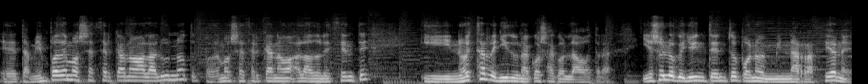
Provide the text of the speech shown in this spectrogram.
eh, también podemos ser cercanos al alumno, podemos ser cercanos al adolescente y no está reñido una cosa con la otra. Y eso es lo que yo intento poner en mis narraciones.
